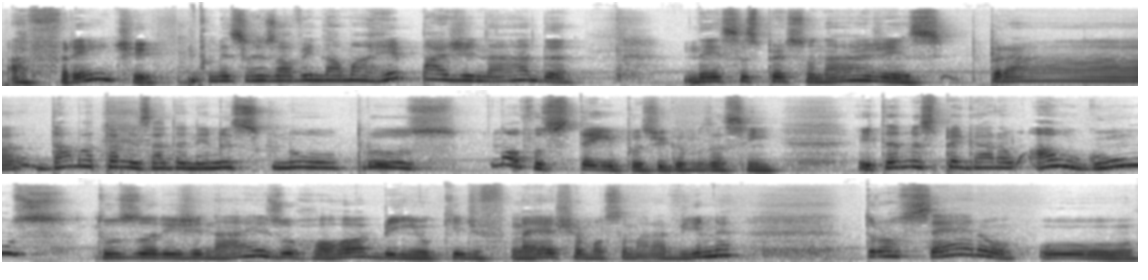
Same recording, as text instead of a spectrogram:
à frente, eles resolvem dar uma repaginada nesses personagens para dar uma atualizada neles no, pros novos tempos, digamos assim. Então eles pegaram alguns dos originais, o Robin, o Kid Flash, a Moça Maravilha, trouxeram o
